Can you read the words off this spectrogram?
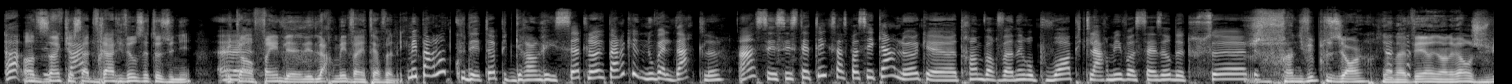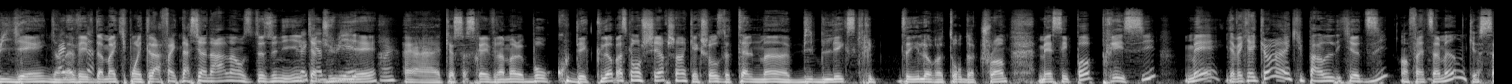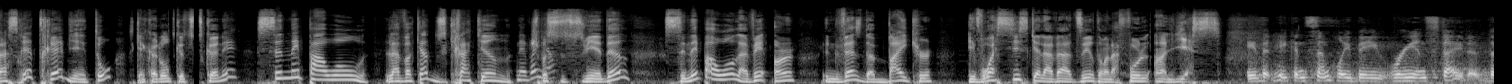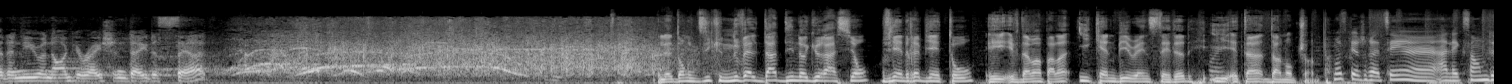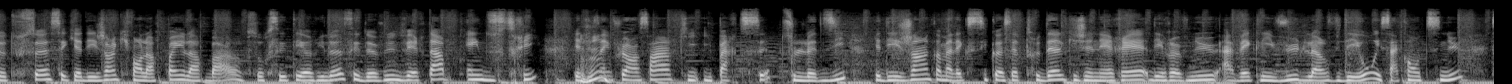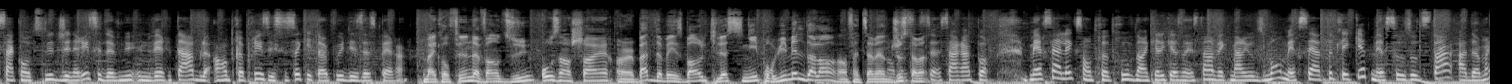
Ah, en disant que ça devrait arriver aux États-Unis et Euh, qu'enfin l'armée devait intervenir. Mais de coup d'État puis de grand reset, là, il paraît qu'il y a une nouvelle date. Là. Hein? C'est, c'est cet été que ça se passait quand là, que Trump va revenir au pouvoir puis que l'armée va se saisir de tout ça? puis- J'en ai vu plusieurs. Il y en avait, il y en avait en juillet. Il y en Ouais, avait évidemment qui pointaient la fête nationale hein, aux États-Unis, le 4 juillet, ouais. euh, que ce serait vraiment le beau coup d'éclat parce qu'on cherche hein, quelque chose de tellement euh, biblique, scripté, le retour de Trump. Mais c'est pas précis. Mais il y avait quelqu'un hein, qui parlait, qui a dit en fin de semaine que ça serait très bientôt. C'est quelqu'un d'autre que tu connais, Sidney Powell, l'avocate du Kraken. Mais Je sais pas si tu te souviens d'elle. Sidney Powell avait un une veste de biker. Et voici ce qu'elle avait à dire devant la foule en liesse. that he can simply be reinstated, that a new inauguration date is set. Elle a donc dit qu'une nouvelle date d'inauguration viendrait bientôt. Et évidemment, en parlant, he can be reinstated, he étant Donald Trump. Moi, ce que je retiens, euh, Alexandre, de tout ça, c'est qu'il y a des gens qui font leur pain et leur beurre sur ces théories-là. C'est devenu une véritable industrie. Il y a Mhm. des influenceurs qui y participent, tu l'as dit. Il y a des gens comme Alexis Cossette-Trudel qui généraient des revenus avec les vues de leurs vidéos et ça continue. Ça continue de générer. C'est devenu une véritable entreprise et c'est ça qui est un peu désespérant. Michael Flynn a vendu aux enchères un bat de baseball qu'il a signé pour 8000 dollars en fin de semaine, Bon, justement. Ça, ça rapporte. Merci Alex, on te retrouve dans quelques instants avec Mario Dumont. Merci à toute l'équipe, merci aux auditeurs. À demain.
